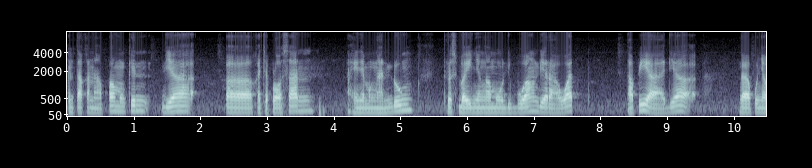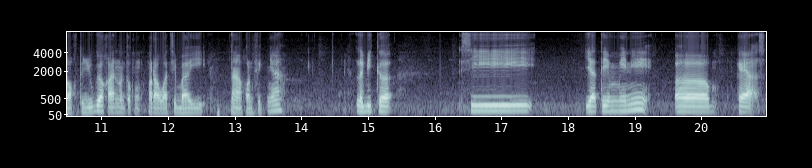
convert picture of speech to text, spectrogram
Entah kenapa mungkin dia eh, keceplosan akhirnya mengandung terus bayinya nggak mau dibuang dia rawat. Tapi ya dia nggak punya waktu juga kan untuk merawat si bayi. Nah konfliknya lebih ke si yatim ini em, kayak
